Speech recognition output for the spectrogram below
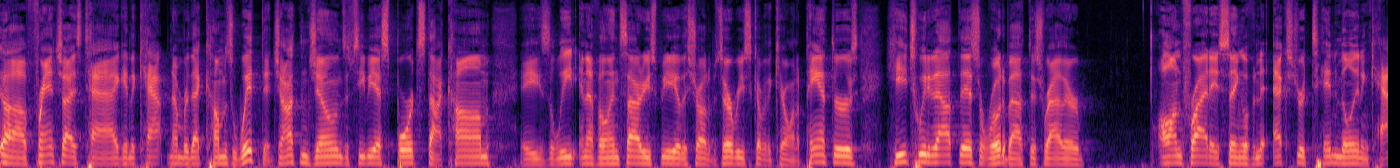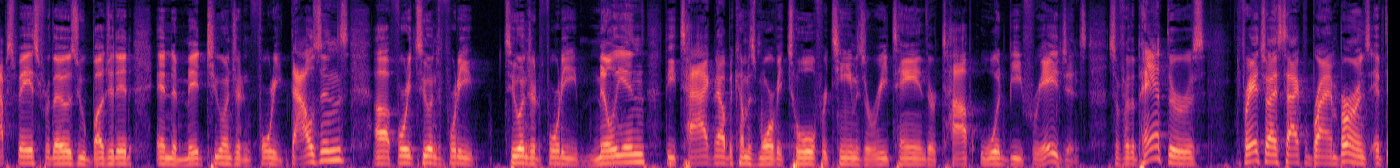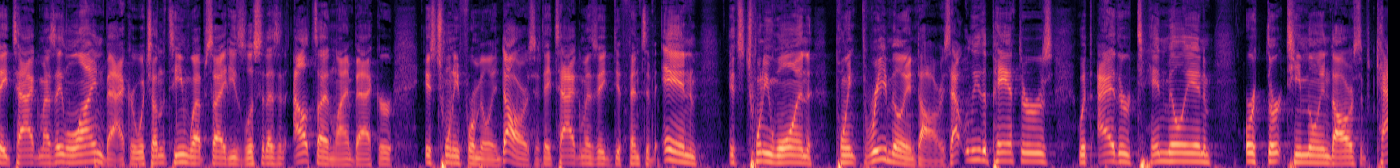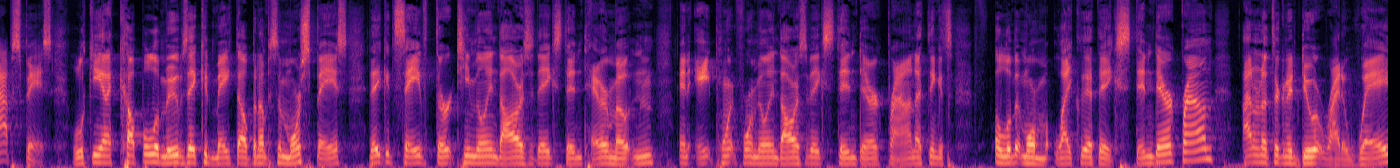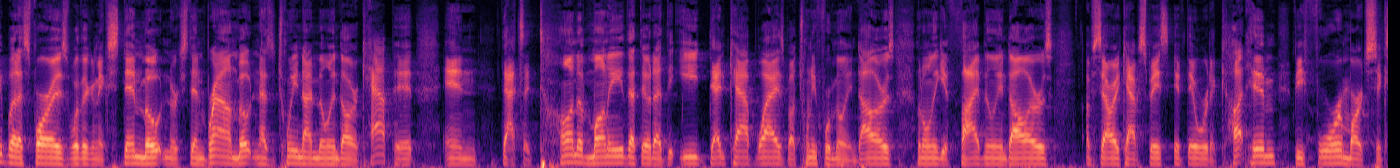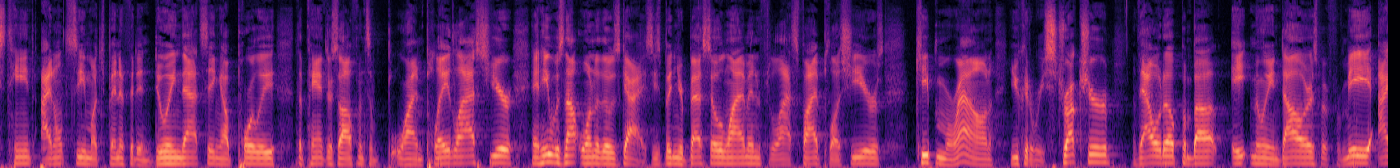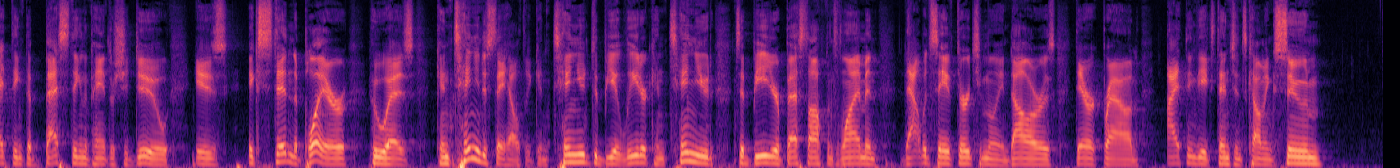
uh, franchise tag and the cap number that comes with it. Jonathan Jones of CBSSports.com, he's the lead NFL insider, used to be of the Charlotte Observer, used to cover the Carolina Panthers. He tweeted out this, or wrote about this rather, on Friday saying with an extra 10 million in cap space for those who budgeted in the mid 240,000s, uh, 4240 240 million the tag now becomes more of a tool for teams to retain their top would-be free agents so for the panthers franchise tag for Brian Burns if they tag him as a linebacker, which on the team website he's listed as an outside linebacker, is $24 million. If they tag him as a defensive end, it's $21.3 million. That would leave the Panthers with either 10 million or $13 million of cap space. Looking at a couple of moves they could make to open up some more space, they could save $13 million if they extend Taylor Moton and $8.4 million if they extend Derrick Brown. I think it's a little bit more likely that they extend Derrick Brown. I don't know if they're going to do it right away, but as far as whether they're going to extend Moton or extend Brown, Moton has a $29 million cap hit, and that's a ton of money that they would have to eat dead cap wise, about $24 million. Would only get $5 million of salary cap space if they were to cut him before March 16th. I don't see much benefit in doing that, seeing how poorly the Panthers' offensive line played last year. And he was not one of those guys. He's been your best O lineman for the last five plus years. Keep him around. You could restructure. That would open about $8 million. But for me, I think the best thing the Panthers should do is extend a player who has continued to stay healthy, continued to be a leader, continued to be your best offensive lineman. That would save $13 million. Derrick Brown I think the extension's coming soon.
